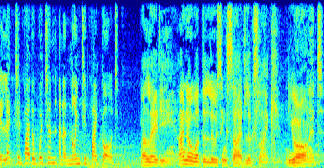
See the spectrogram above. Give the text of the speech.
Elected by the Witan and anointed by God. My lady, I know what the losing side looks like, and you're on it.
